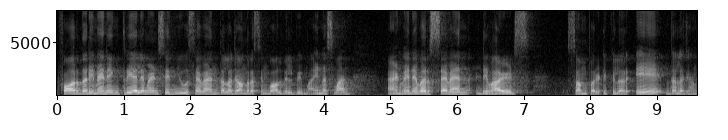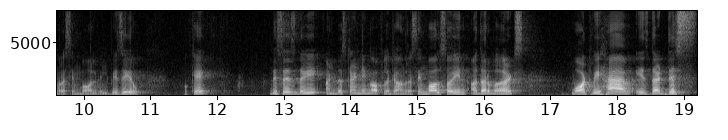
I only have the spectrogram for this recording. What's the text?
For the remaining 3 elements in U7 the Legendre symbol will be minus 1 and whenever 7 divides some particular A the Legendre symbol will be 0. Okay. This is the understanding of Legendre symbol. So, in other words what we have is that this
